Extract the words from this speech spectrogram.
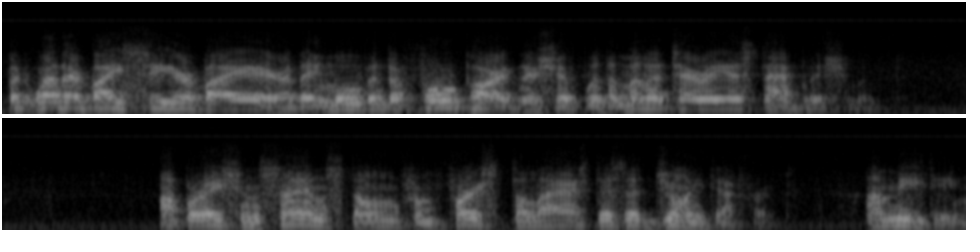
But whether by sea or by air, they move into full partnership with the military establishment. Operation Sandstone from first to last is a joint effort, a meeting,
